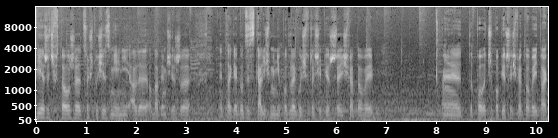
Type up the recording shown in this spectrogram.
wierzyć w to, że coś tu się zmieni, ale obawiam się, że tak jak odzyskaliśmy niepodległość w czasie pierwszej światowej, to po, czy po pierwszej światowej, tak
